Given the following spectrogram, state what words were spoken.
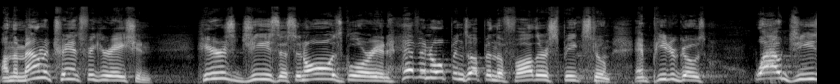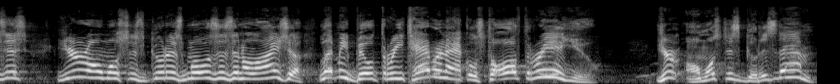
On the Mount of Transfiguration, here's Jesus in all his glory, and heaven opens up and the Father speaks to him. And Peter goes, Wow, Jesus, you're almost as good as Moses and Elijah. Let me build three tabernacles to all three of you. You're almost as good as them.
